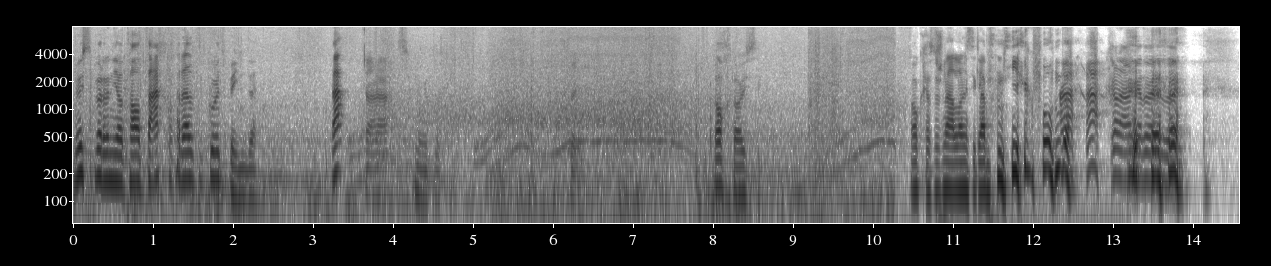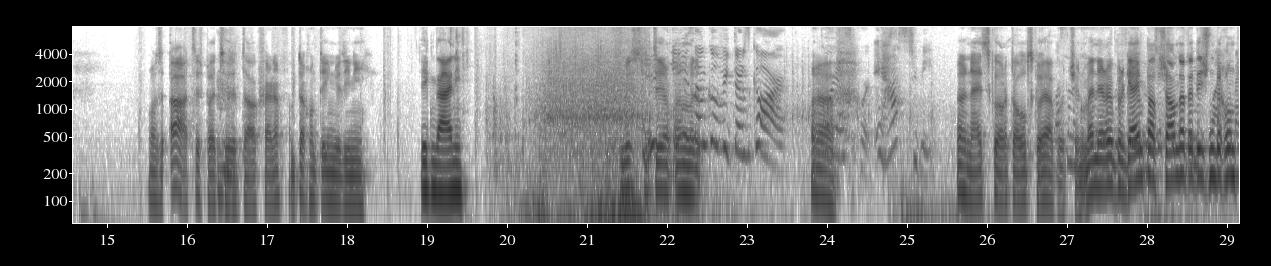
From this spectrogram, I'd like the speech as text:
müsste man ihn ja tatsächlich relativ gut finden. Ja, Da rechts. vermutlich. Doch, da ist sie. Okay, so schnell habe ich sie glaube ich noch nie gefunden. Kann auch sein. Was, ah, jetzt ist plötzlich wieder Tag fertig. Und da kommt irgendwie deine. Irgendeine. Müsstet ihr. It is Ähm, Uncle Victor's car. ah. It has to be. oh, nein, Score, Oldschool, ja gut schön. Wenn ihr über Game Pass Standard Edition bekommt,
